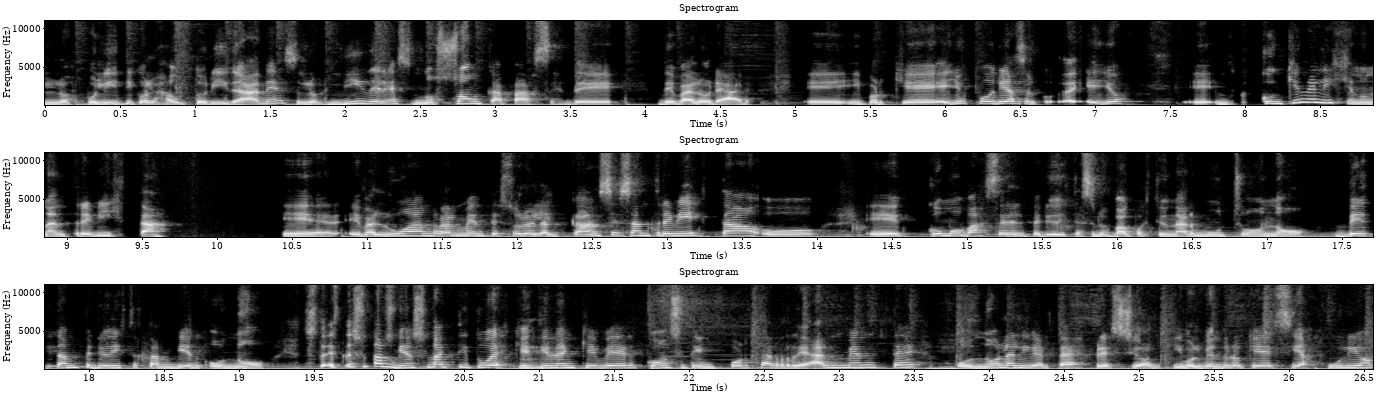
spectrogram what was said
los políticos, las autoridades, los líderes no son capaces de, de valorar. Eh, y porque ellos podrían ser, ellos, eh, ¿con quién eligen una entrevista? Eh, ¿Evalúan realmente solo el alcance de esa entrevista o eh, cómo va a ser el periodista, si los va a cuestionar mucho o no? ¿Vetan periodistas también o no? Eso también son actitudes que mm. tienen que ver con si te importa realmente o no la libertad de expresión. Y volviendo a lo que decía Julio,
